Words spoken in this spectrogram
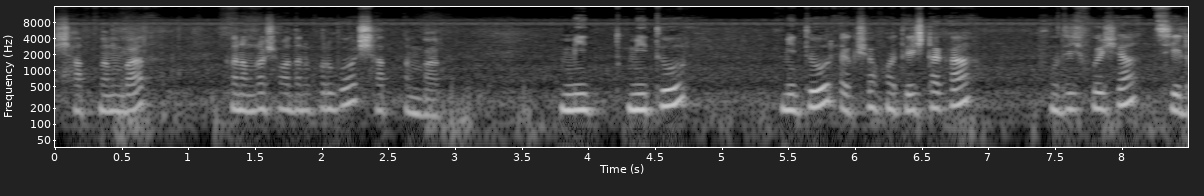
সাত নাম্বার, এখন আমরা সমাধান করব সাত নাম্বার। মিত- মিতুর মিতুর একশো পঁয়ত্রিশ টাকা পঁচিশ পয়সা ছিল।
